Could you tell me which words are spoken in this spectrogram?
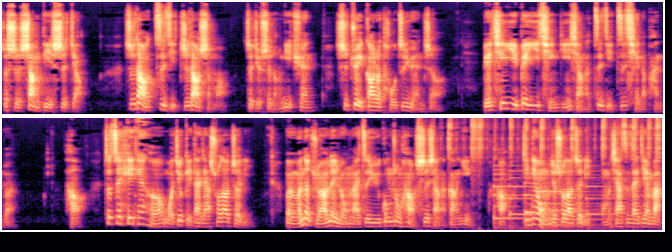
这是上帝视角。知道自己知道什么，这就是能力圈，是最高的投资原则。别轻易被疫情影响了自己之前的判断。好，这次黑天鹅我就给大家说到这里。本文的主要内容来自于公众号“思想的钢印”。好，今天我们就说到这里，我们下次再见吧。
